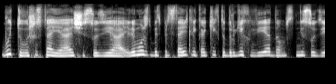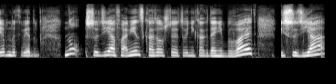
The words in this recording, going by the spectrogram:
Будь то вышестоящий судья или, может быть, представители каких-то других ведомств, несудебных ведомств. Ну, судья Фомин сказал, что этого никогда не бывает, и судья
